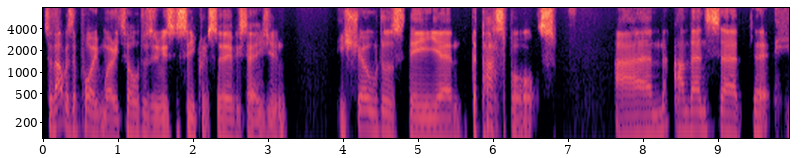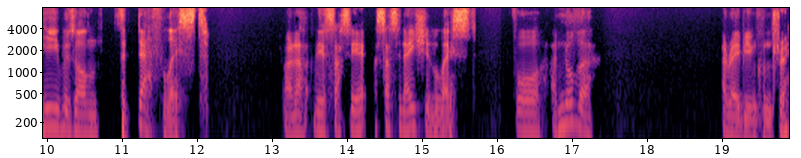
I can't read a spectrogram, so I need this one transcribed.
So that was the point where he told us he was a Secret Service agent. He showed us the um, the passports, um, and then said that he was on the death list, or the assassination list for another Arabian country.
